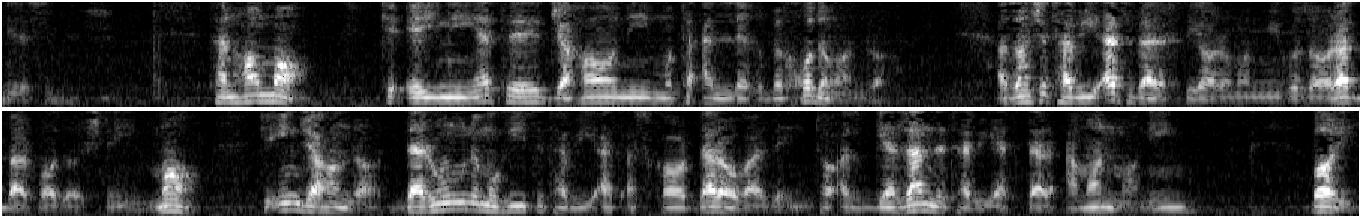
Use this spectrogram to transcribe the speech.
می‌رسیم. تنها ما که عینیت جهانی متعلق به خودمان را از آنچه طبیعت در اختیارمان می‌گذارد برپا داشته ایم. ما که این جهان را درون محیط طبیعت از کار درآورده ایم تا از گزند طبیعت در امان مانیم باری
